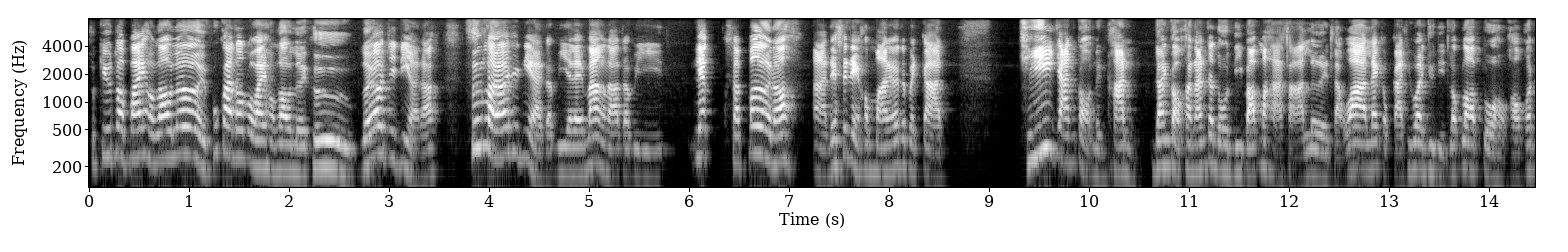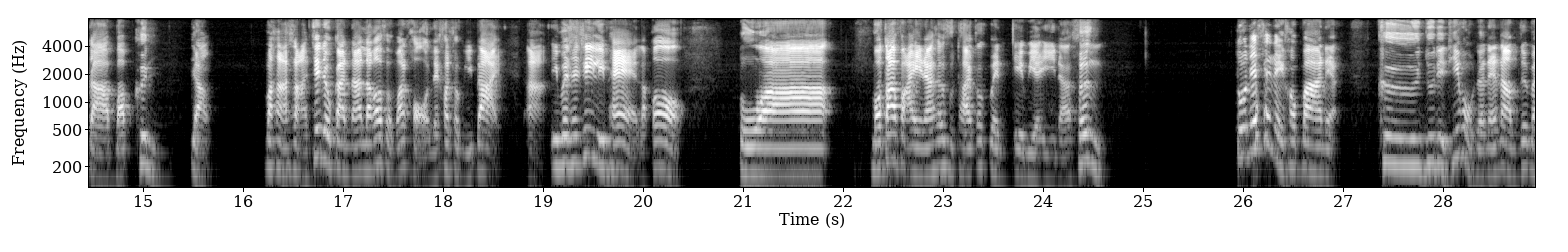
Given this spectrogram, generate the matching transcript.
สกิลต่อไปของเราเลย ผู้การต่อไปของเราเลยคือ Royal Genius นะซึ่ง Royal Genius จะมีอะไรบ้างนะจะมีเรียกซัปเปอร์เนาะอ่าเดสเนตคอมมานก็จะเป็นการชี้ยานเกาะหนึ่งคันยานเกาะคันนั้นจะโดนดีบัฟมหาศาลเลย แต่ว่าแลกกับการที่ว่ายูนิตรอบๆตัวของเขาก็จะบัฟขึ้นอย่างมหาศาลเช่นเดียวกันนะ แล้วก็สามารถขอเลคอนสวิปได้อ่าอิมเมอร์เซนซี่รีแพร์แล้วก็ตัวมอเตอร์ไฟนะแล้วสุดท้ายก็เป็น AVE นะ ซึ่ง ตัวเดสเนตคอมมาเนี่ย คือยูนิตที่ผมจะแนะนำใช่ไหม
